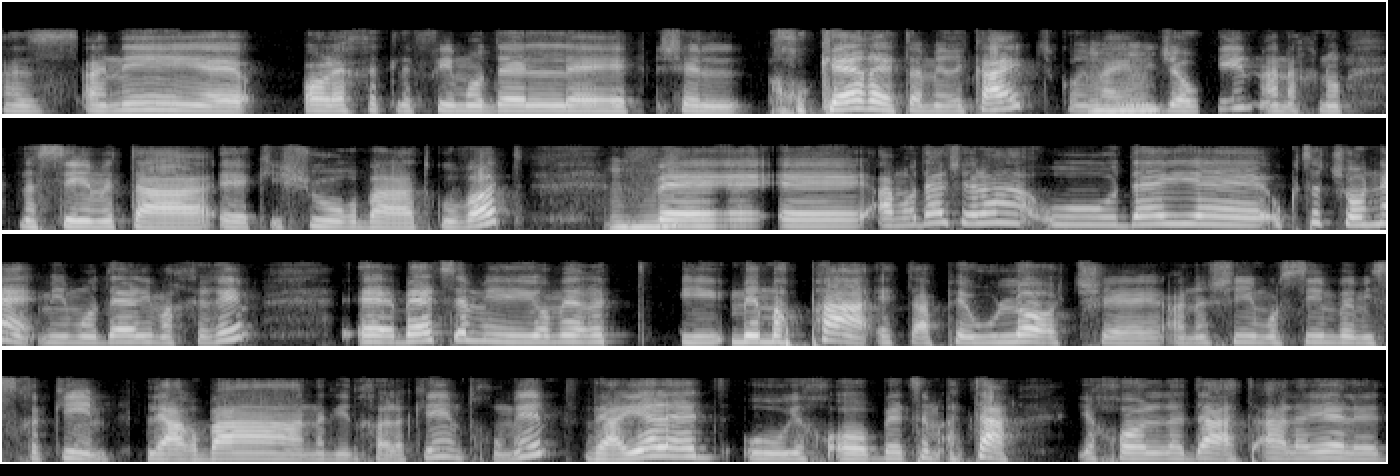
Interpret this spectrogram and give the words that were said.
אז אני אה, הולכת לפי מודל אה, של חוקרת אמריקאית, קוראים לה אמי ג'וקין, אנחנו נשים את הקישור בתגובות, והמודל שלה הוא די, אה, הוא קצת שונה ממודלים אחרים, אה, בעצם היא אומרת, היא ממפה את הפעולות שאנשים עושים במשחקים לארבעה נגיד חלקים, תחומים, והילד הוא, או בעצם אתה, יכול לדעת על הילד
